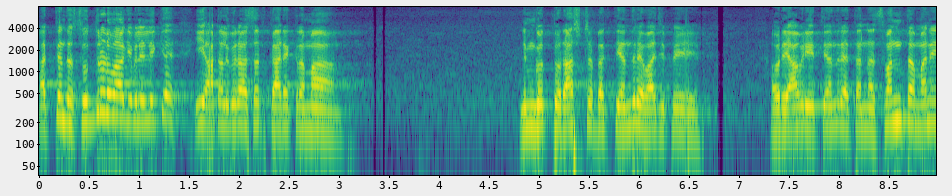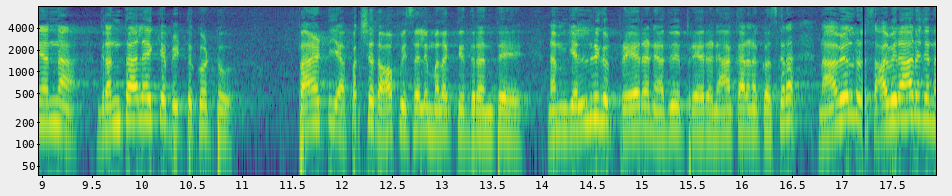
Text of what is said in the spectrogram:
ಅತ್ಯಂತ ಸುದೃಢವಾಗಿ ಬೆಳಲಿಕ್ಕೆ ಈ ಅಟಲ್ ವಿರಾಸತ್ ಕಾರ್ಯಕ್ರಮ. ನಿಮ್ಗೆ ಗೊತ್ತು, ರಾಷ್ಟ್ರಭಕ್ತಿ ಅಂದ್ರೆ ವಾಜಪೇಯಿ. ಅವ್ರು ಯಾವ ರೀತಿ ಅಂದ್ರೆ ತನ್ನ ಸ್ವಂತ ಮನೆಯನ್ನ ಗ್ರಂಥಾಲಯಕ್ಕೆ ಬಿಟ್ಟುಕೊಟ್ಟು ಪಾರ್ಟಿಯ ಪಕ್ಷದ ಆಫೀಸಲ್ಲಿ ಮಲಗ್ತಿದ್ರಂತೆ. ನಮ್ಗೆಲ್ರಿಗೂ ಪ್ರೇರಣೆ, ಅದುವೇ ಪ್ರೇರಣೆ. ಆ ಕಾರಣಕ್ಕೋಸ್ಕರ ನಾವೆಲ್ಲರೂ ಸಾವಿರಾರು ಜನ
